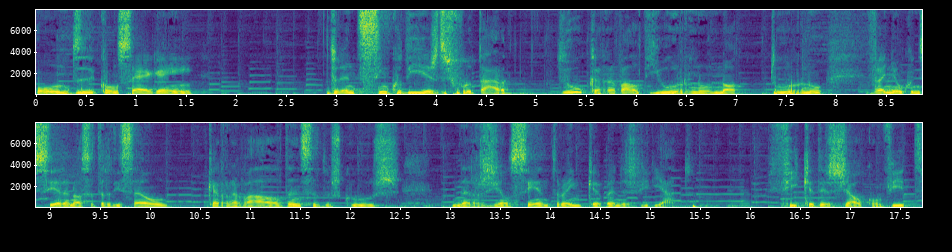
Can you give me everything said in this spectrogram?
onde conseguem durante cinco dias desfrutar do Carnaval diurno, noturno. Venham conhecer a nossa tradição, Carnaval, Dança dos Cus, na região centro, em Cabanas Viriato. Fica desde já o convite.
